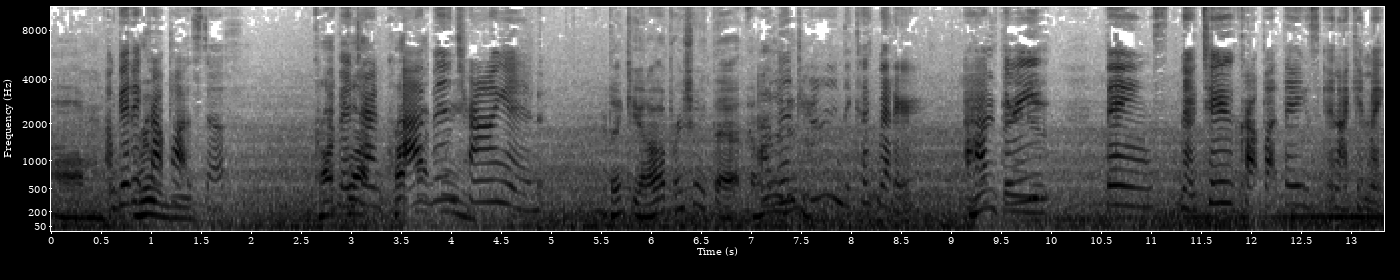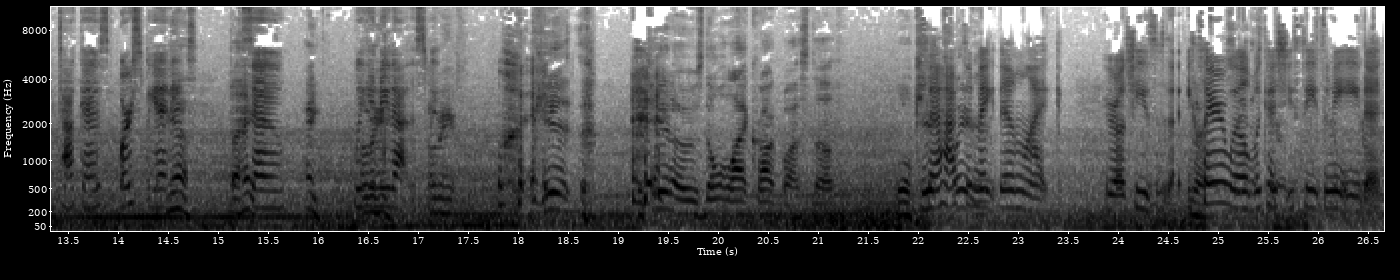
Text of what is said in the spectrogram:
um, I'm good at crock pot stuff. Crock I've been pot- trying. crock I've been trying. Thank you, and I appreciate that. I I've really been do. trying to cook better. I have three things, no, two crock pot things, and I can make tacos or spaghetti. Yes, but hey, So hey, we can do that this week. Over week. Kid, the kiddos don't like crock pot stuff. Well, kid so I have Klaire, to make them like grilled cheeses. Yeah, Klaire will because she sees me eat it.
